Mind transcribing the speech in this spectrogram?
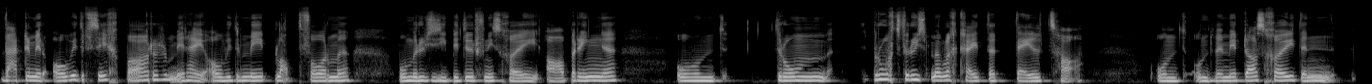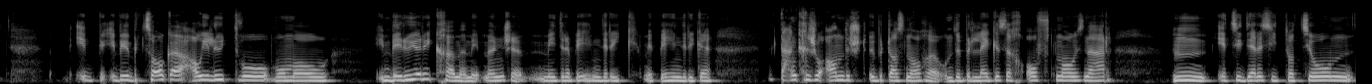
werden wir auch wieder sichtbarer. Wir haben auch wieder mehr Plattformen, wo wir unsere Bedürfnisse können anbringen können. Und darum braucht es für uns die Möglichkeit, einen Teil zu haben. Und, und wenn wir das können, dann ich, ich bin überzeugt, alle Leute, die, die mal in Berührung kommen mit Menschen mit einer Behinderung, mit Behinderungen, denken schon anders über das nach und überlegen sich oftmals nach, hm, jetzt in dieser Situation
